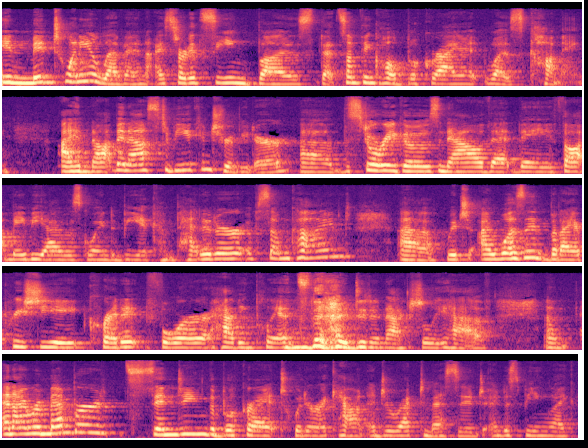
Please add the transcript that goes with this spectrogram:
in mid 2011, I started seeing buzz that something called Book Riot was coming. I had not been asked to be a contributor. Uh, the story goes now that they thought maybe I was going to be a competitor of some kind, uh, which I wasn't, but I appreciate credit for having plans that I didn't actually have. Um, and I remember sending the Book Riot Twitter account a direct message and just being like,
